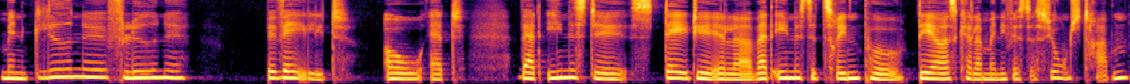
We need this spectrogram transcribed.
men glidende, flydende, bevægeligt, og at hvert eneste stadie eller hvert eneste trin på det, jeg også kalder manifestationstrappen,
